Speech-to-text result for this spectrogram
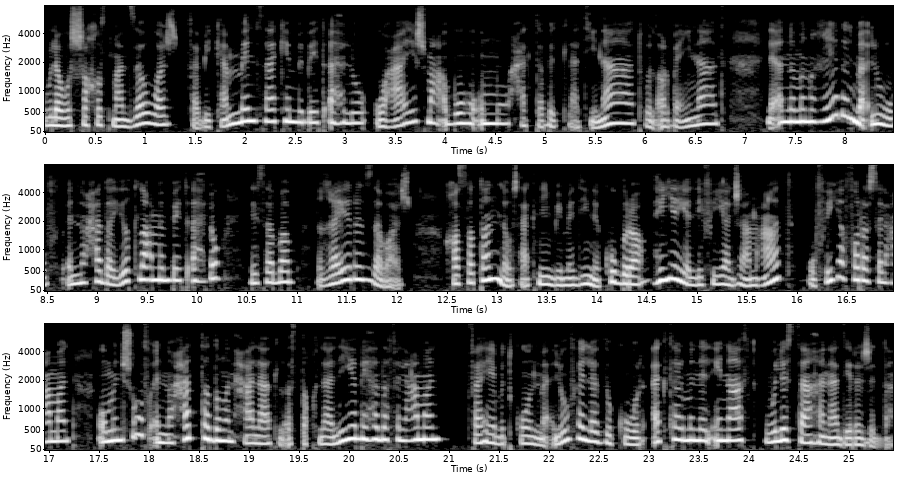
ولو الشخص ما تزوج فبيكمل ساكن ببيت أهله وعايش مع أبوه وأمه حتى بالثلاثينات والأربعينات لأنه من غير المألوف أنه حدا يطلع من بيت أهله لسبب غير الزواج خاصة لو ساكنين بمدينة كبرى هي يلي فيها الجامعات وفيها فرص العمل ومنشوف أنه حتى ضمن حالات الاستقلالية بهدف العمل فهي بتكون مألوفة للذكور أكثر من الإناث ولساها نادرة جداً.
